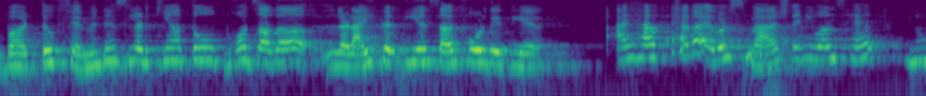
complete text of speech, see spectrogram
but feminist लड़कियाँ तो बहुत ज़्यादा लड़ाई करती हैं सर फोड़ देती हैं I have have I ever smashed any one's head no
